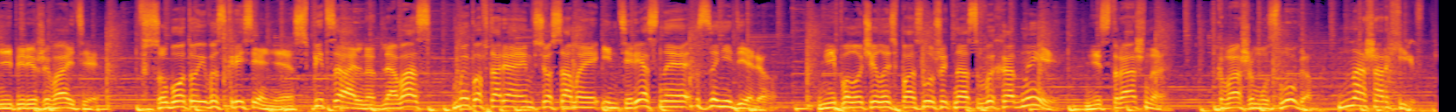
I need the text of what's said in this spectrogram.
Не переживайте. В субботу и воскресенье специально для вас мы повторяем все самое интересное за неделю. Не получилось послушать нас в выходные? Не страшно. К вашим услугам наш архив –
